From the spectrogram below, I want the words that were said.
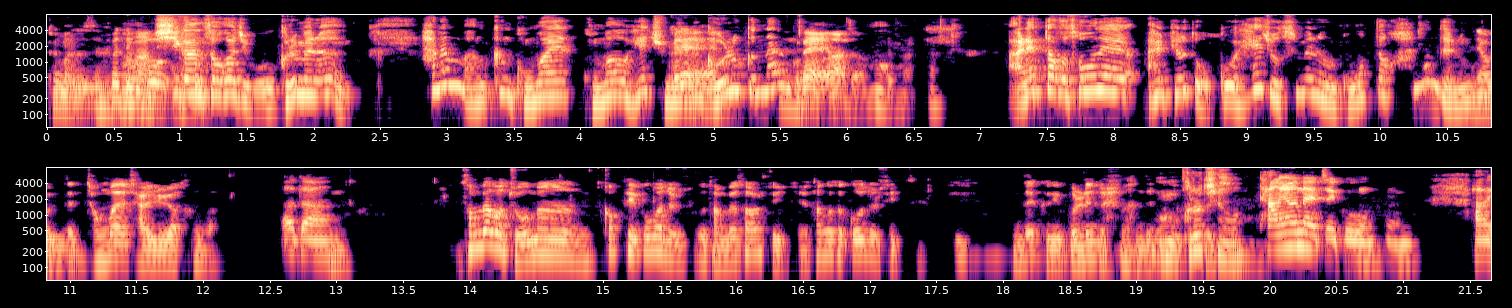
그래, 맞아. 음. 어, 호- 시간 써가지고 그러면은 하는 만큼 고마워 고마워해 주면 그래. 그걸로 끝나는 거야. 그래, 맞아. 어. 안 했다고 서운해 할 필요도 없고 해줬으면은 고맙다고 하면 되는 거야. 볼때 정말 잘 요약한 것 같아. 맞아. 음. 선배가 좋으면 커피 뽑아줄 수 있고 담배 사올 수 있지. 삼겹살 구워줄 수 있지. 근데 그게 걸린 지 얼마 안 됐어. 어, 그렇죠. 당연해지고. 음. 아,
